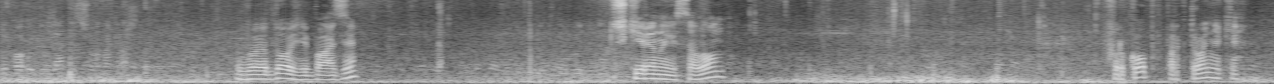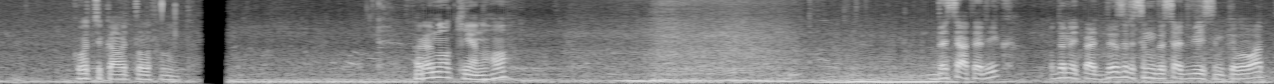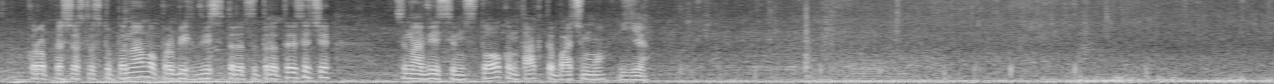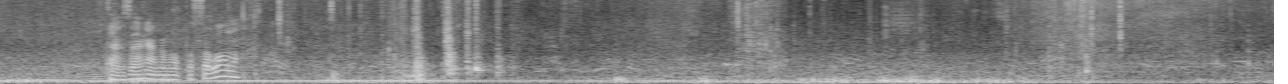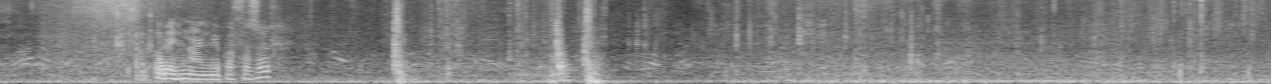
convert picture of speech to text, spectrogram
Типа удивлятись, що вона краще? в довгій базі. Шкіряний салон. Фуркоп, парктроніки. Кого цікавить, телефонуйте. Рено Кенго. 10 рік, 1,5 дизель, 78 кВт, коробка 6-ступенева, пробіг 233 тисячі, ціна 8100, контакти бачимо є. Так, заглянемо по салону. Оригінальний пасажир.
